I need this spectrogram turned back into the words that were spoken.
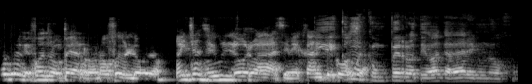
Yo creo que fue otro perro, no fue un loro. No hay chance de que un loro haga semejante ¿Cómo es cosa. que un perro te va a cagar en un ojo?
